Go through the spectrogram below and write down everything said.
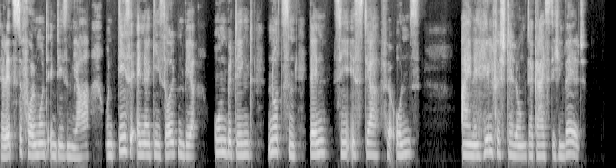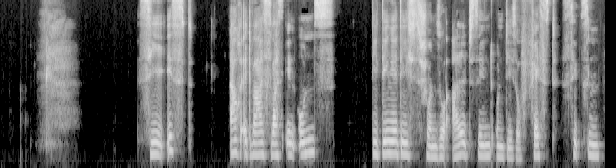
der letzte Vollmond in diesem Jahr. Und diese Energie sollten wir unbedingt nutzen, denn sie ist ja für uns eine Hilfestellung der geistigen Welt. Sie ist auch etwas, was in uns die Dinge, die schon so alt sind und die so fest sitzen,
